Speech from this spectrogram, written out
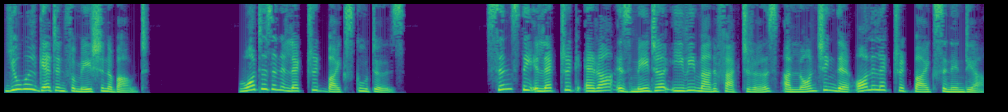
You will get information about what is an electric bike scooters? Since the electric era is major EV manufacturers are launching their all-electric bikes in India.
